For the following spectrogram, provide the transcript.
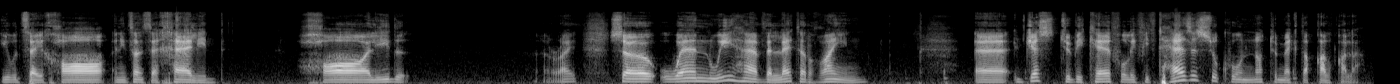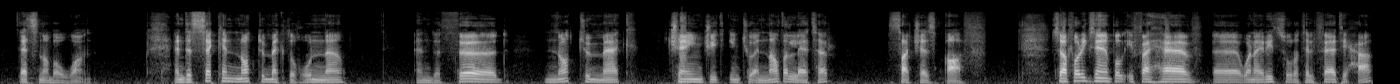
you would say kha, and you don't say Khalid. Khalid. Alright? So when we have the letter ghain, uh, just to be careful if it has a sukoon not to make the qalqala. That's number one. And the second, not to make the ghunna and the third not to make change it into another letter such as qaf. So for example, if I have, uh, when I read Surah Al-Fatiha,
